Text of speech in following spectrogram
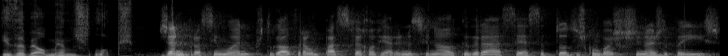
Isabel Mendes Lopes. Já no próximo ano, Portugal terá um passo ferroviário nacional que dará acesso a todos os comboios regionais do país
